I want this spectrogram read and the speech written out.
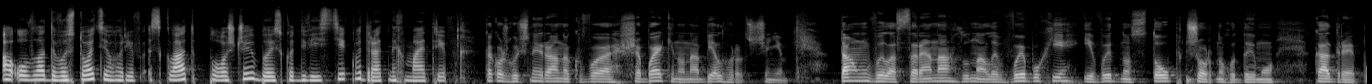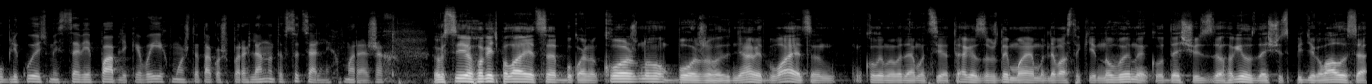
А у Владивостоці горів склад площею близько 200 квадратних метрів. Також гучний ранок в Шебекіно на Білгородщині. Там вила сирена, лунали вибухи і видно стовп чорного диму. Кадри публікують місцеві пабліки. Ви їх можете також переглянути в соціальних мережах. Росія горить, палає це буквально кожного божого дня відбувається. Коли ми ведемо ці етери, завжди маємо для вас такі новини, коли десь щось загорілося, десь щось підірвалося.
